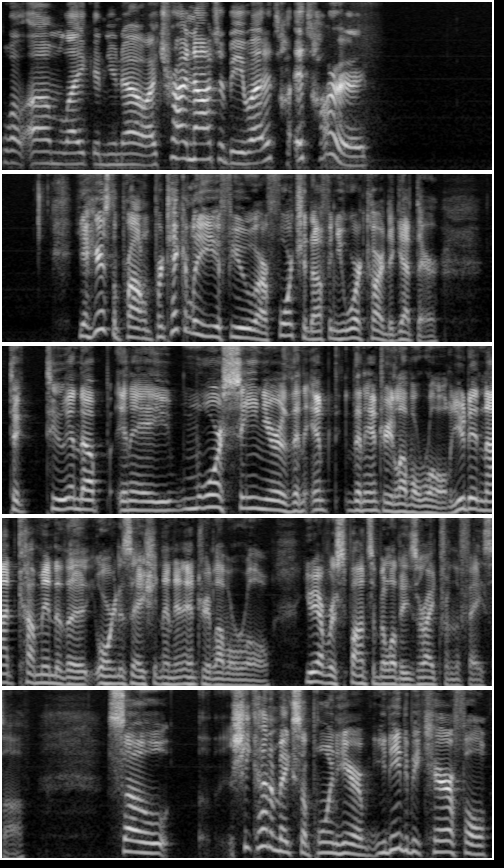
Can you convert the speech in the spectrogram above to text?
well, um, like, and you know, I try not to be, but it's, it's hard. Yeah, here's the problem, particularly if you are fortunate enough and you worked hard to get there to to end up in a more senior than than entry level role. You did not come into the organization in an entry level role. You have responsibilities right from the face off. So she kind of makes a point here. You need to be careful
